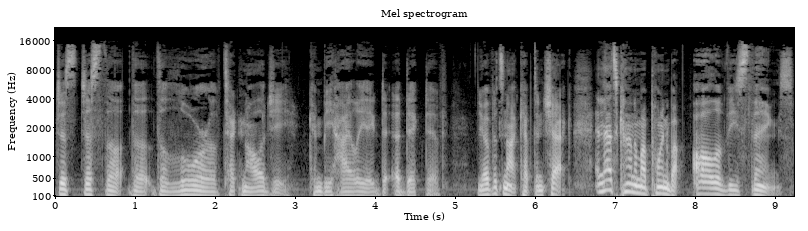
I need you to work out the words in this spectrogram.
just just the the the lure of technology can be highly ad- addictive. You know, if it's not kept in check. And that's kind of my point about all of these things.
